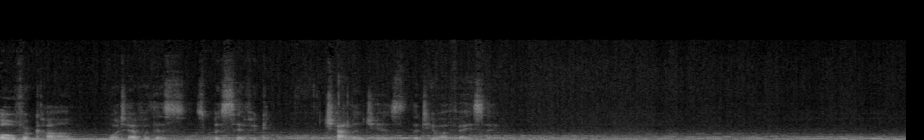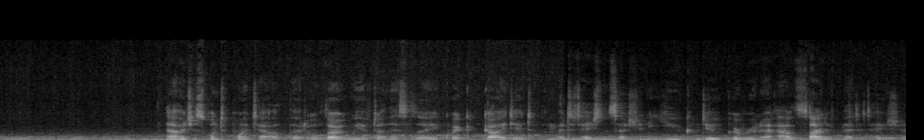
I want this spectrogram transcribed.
overcome whatever this specific challenge is that you are facing. Now I just want to point out that although we have done this as a quick guided meditation session, you can do karuna outside of meditation.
